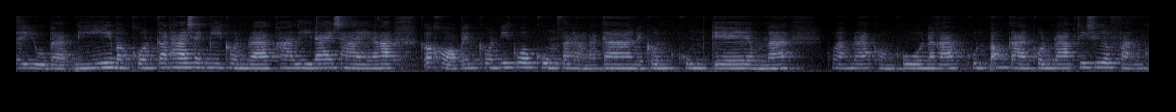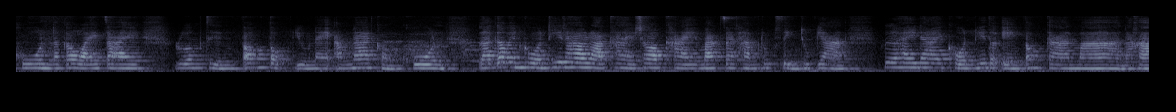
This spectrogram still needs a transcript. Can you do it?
จะอยู่แบบนี้บางคนก็ถ้าฉันมีคนรักพาลีได้ใชัยนะคะ ก็ขอเป็นคนที่ควบคุมสถานการณ์ เป็นคนคุมเกมนะ ความรักของคุณนะคะ คุณต้องการคนรักที่เชื่อฟังคุณแล้วก็ไว้ใจ รวมถึงต้องตกอยู่ในอำนาจของคุณ แล้วก็เป็นคนที่ถ้ารักใครชอบใครมักจะทำทุกสิ่งทุกอย่าง เพื่อให้ได้คนที่ตัวเองต้องการมานะคะ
